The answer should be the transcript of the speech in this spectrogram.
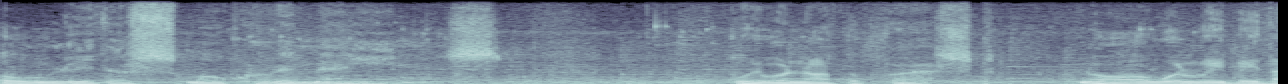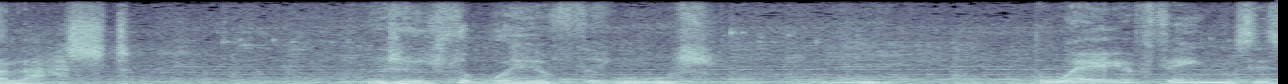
only the smoke remains. We were not the first, nor will we be the last. It is the way of things. The way of things is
